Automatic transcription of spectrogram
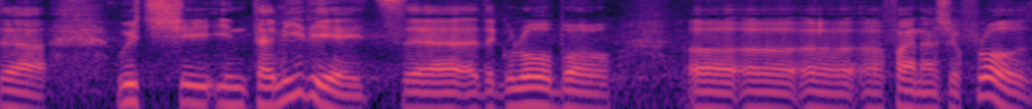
uh, which intermediates uh, the global uh, uh, financial flows.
